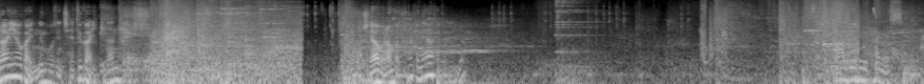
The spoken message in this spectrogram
브라이어가 있는 곳엔 제드가 있긴 한데. 이거 제압을 한번 털긴 해야 되거든요? 아군이 당했습니다.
